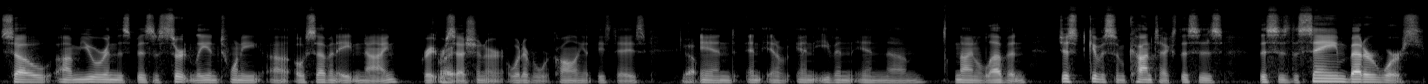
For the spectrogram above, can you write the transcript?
So um, you were in this business certainly in 2007, 8, and 9, Great Right. Recession or whatever we're calling it these days, Yep. and and and, and even in um, 9/11. Just give us some context. This is this is the same, better, worse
